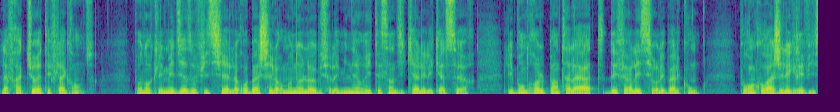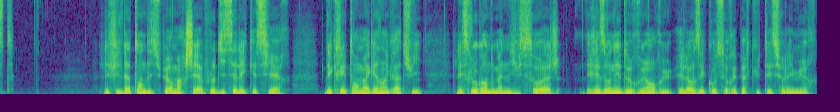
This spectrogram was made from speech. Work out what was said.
La fracture était flagrante. Pendant que les médias officiels rebâchaient leurs monologues sur les minorités syndicales et les casseurs, les banderoles peintes à la hâte déferlaient sur les balcons pour encourager les grévistes. Les files d'attente des supermarchés applaudissaient les caissières, décrétant magasins gratuits, les slogans de manifs sauvages résonnaient de rue en rue et leurs échos se répercutaient sur les murs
